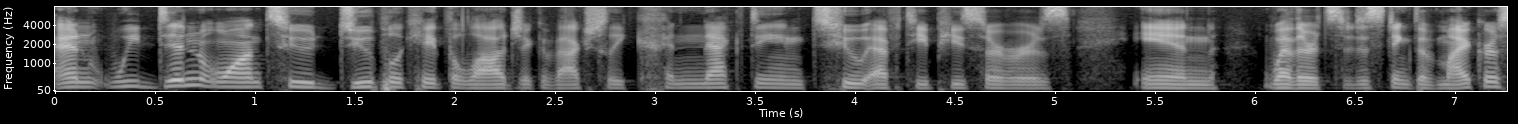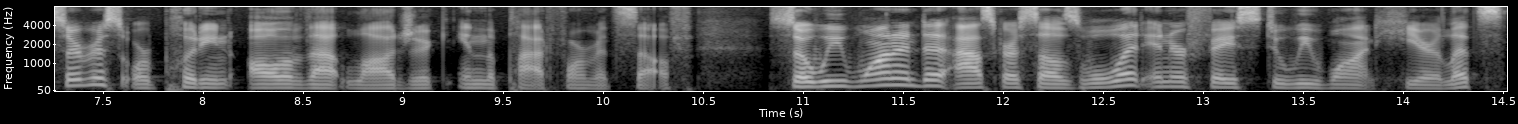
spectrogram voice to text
and we didn't want to duplicate the logic of actually connecting to FTP servers in whether it's a distinctive microservice or putting all of that logic in the platform itself. So we wanted to ask ourselves, well, what interface do we want here? Let's,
